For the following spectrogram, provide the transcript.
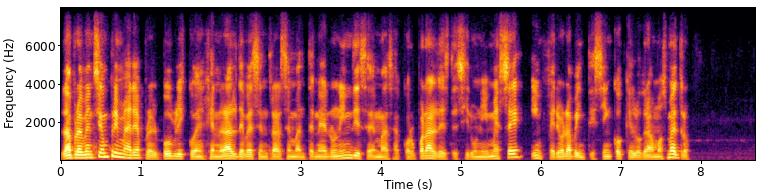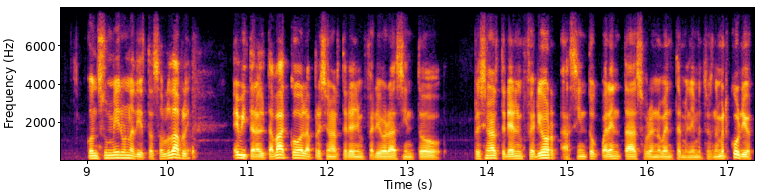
La prevención primaria para el público en general debe centrarse en mantener un índice de masa corporal, es decir, un IMC inferior a 25 kilogramos metro. Consumir una dieta saludable, evitar el tabaco, la presión arterial inferior a, presión arterial inferior a 140 sobre 90 milímetros de mercurio,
